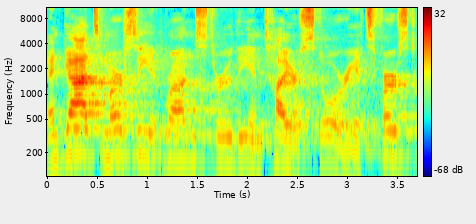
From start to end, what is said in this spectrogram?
And God's mercy, it runs through the entire story. It's first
